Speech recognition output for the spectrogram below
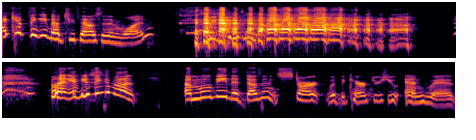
I kept thinking about 2001. but if you think about a movie that doesn't start with the characters you end with,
